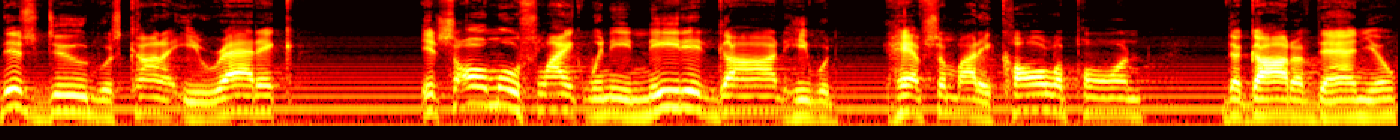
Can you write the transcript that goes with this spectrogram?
this dude was kind of erratic. It's almost like when he needed God, he would have somebody call upon the God of Daniel,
